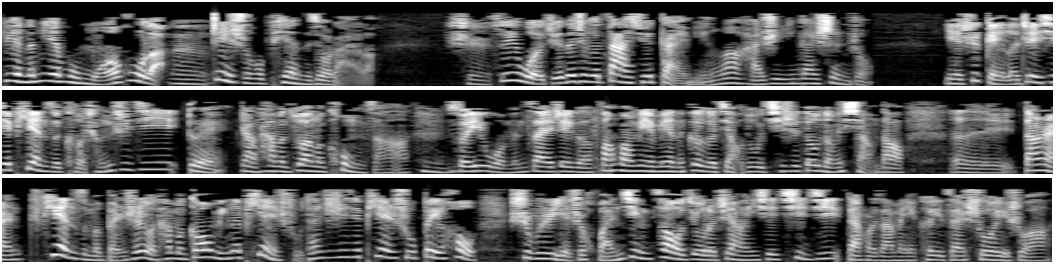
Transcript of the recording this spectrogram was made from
变得面目模糊了。嗯，这时候骗子就来了。是，所以我觉得这个大学改名啊，还是应该慎重，也是给了这些骗子可乘之机，对，让他们钻了空子啊。嗯，所以我们在这个方方面面的各个角度，其实都能想到，呃，当然骗子们本身有他们高明的骗术，但是这些骗术背后是不是也是环境造就了这样一些契机？待会儿咱们也可以再说一说啊。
